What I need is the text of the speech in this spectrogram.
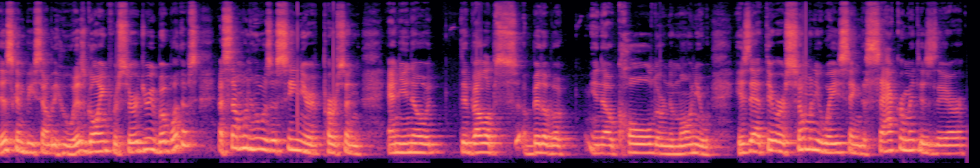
This can be somebody who is going for surgery. But what if someone who is a senior person and you know develops a bit of a you know cold or pneumonia? Is that there are so many ways saying the sacrament is there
